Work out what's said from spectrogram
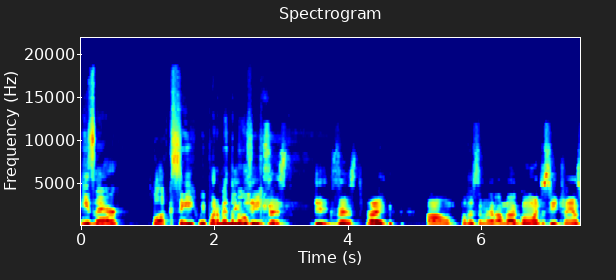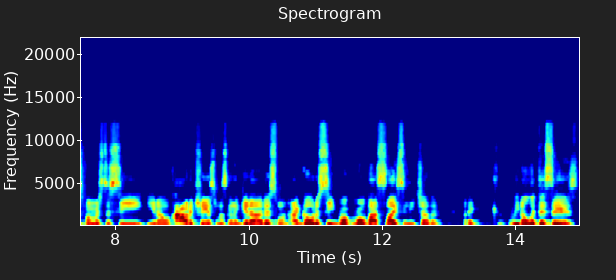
He's there. Look, see, we put him in the movie. He exists he exists, right? Um, but listen, man, I'm not going to see Transformers to see, you know, how the Transformers going to get out of this one. I go to see ro- robots slicing each other. We know what this is.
